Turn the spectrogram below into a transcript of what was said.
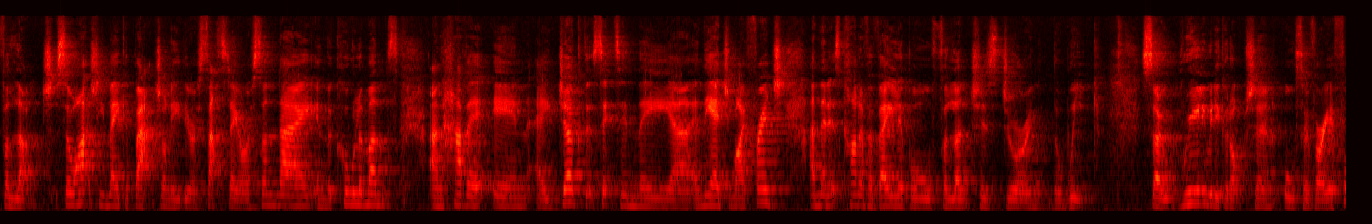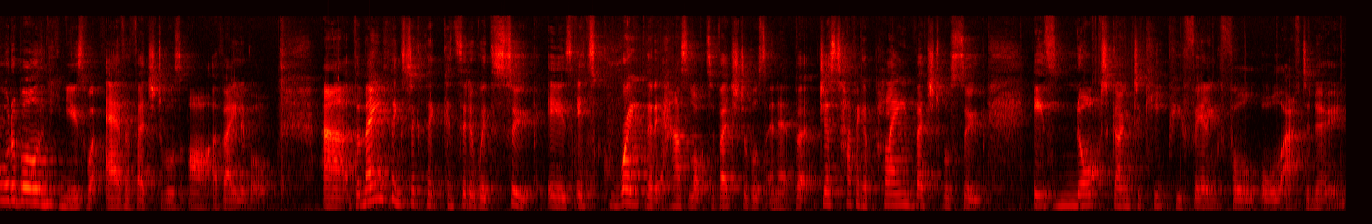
for lunch. So I actually make a batch on either a Saturday or a Sunday in the cooler months and have it in a jug that sits in the uh, in the edge of my fridge and then it's kind of available for lunches during the week. So really, really good option, also very affordable and you can use whatever vegetables are available. Uh, the main things to consider with soup is it's great that it has lots of vegetables in it, but just having a plain vegetable soup is not going to keep you feeling full all afternoon.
